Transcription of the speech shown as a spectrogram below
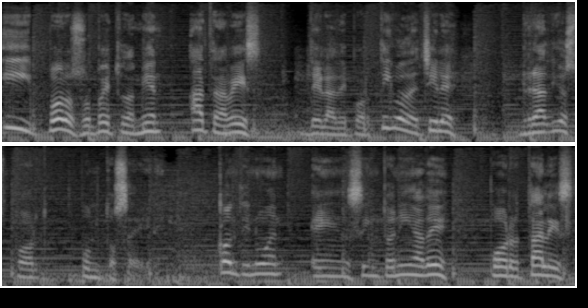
y por supuesto también a través de la Deportiva de Chile, radiosport.cl. Continúen en sintonía de Portales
